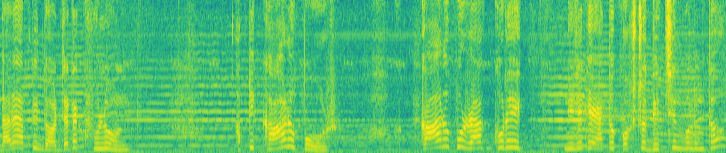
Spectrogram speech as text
দাদা, আপনি দরজাটা খুলুন। আপনি কার ওপর? কার ওপর রাগ করে নিজেকে এত কষ্ট দিচ্ছেন বলুন তো?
